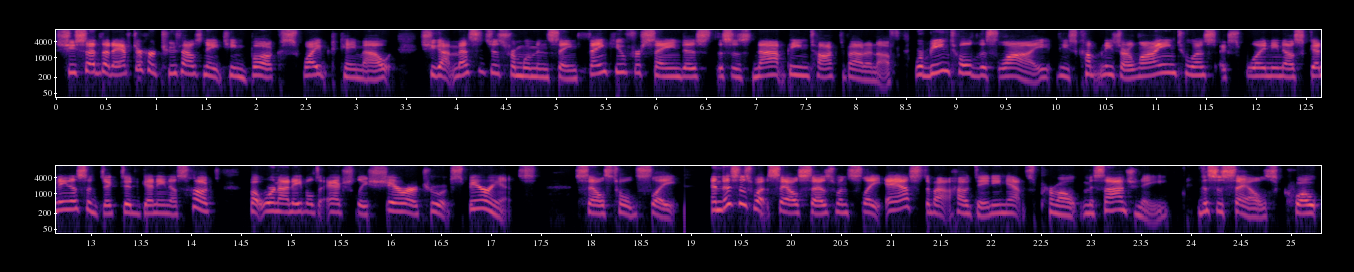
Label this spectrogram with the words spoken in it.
She said that after her 2018 book, Swiped, came out, she got messages from women saying, Thank you for saying this. This is not being talked about enough. We're being told this lie. These companies are lying to us, exploiting us, getting us addicted, getting us hooked, but we're not able to actually share our true experience. Sales told Slate. And this is what Sales says when Slate asked about how dating apps promote misogyny. This is Sales, quote,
